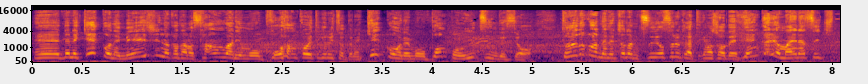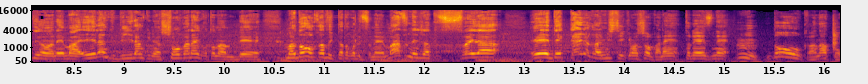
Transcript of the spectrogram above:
えー、でね、結構ね、名人の方の3割も後半超えてくる人ってね、結構ね、もうポンポン打つんですよ。というところでね、ちょっと、ね、通用するかやっていきましょう。で、変化量マイナス1っていうのはね、まあ A ランク、B ランクにはしょうがないことなんで、まあどうかといったところですね。まずね、じゃあスライダー、えー、でっかいのから見せていきましょうかね。とりあえずね、うん、どうかなと。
